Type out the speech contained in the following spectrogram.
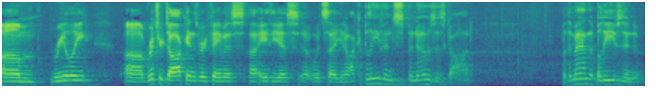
Um, really? Uh, Richard Dawkins, very famous uh, atheist, uh, would say, you know, I could believe in Spinoza's God, but the man that believes in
